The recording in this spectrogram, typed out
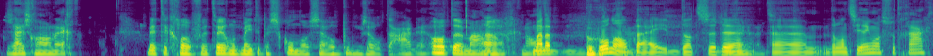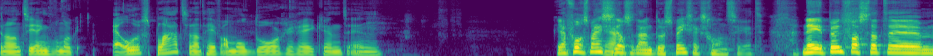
Dus hij is gewoon echt met, ik geloof, eh, 200 meter per seconde of zo, boem, zo op de aarde. Of op de maan Oh, eh, geknald. Maar dat begon al Ja. bij dat ze de, ehm, de lancering was vertraagd. En de lancering vond ook elders plaats. En dat heeft allemaal doorgerekend. En Ja, volgens mij is het Ja. zelfs uiteindelijk door SpaceX gelanceerd. Nee, het punt was dat ehm,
